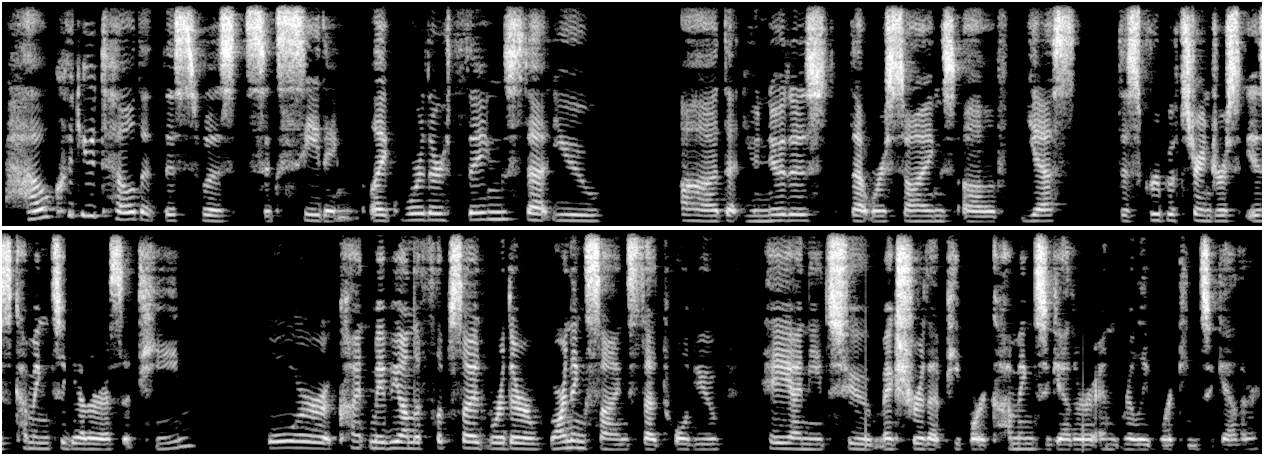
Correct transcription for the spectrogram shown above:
how could you tell that this was succeeding? Like, were there things that you uh, that you noticed that were signs of yes, this group of strangers is coming together as a team, or kind, maybe on the flip side, were there warning signs that told you, hey, I need to make sure that people are coming together and really working together?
